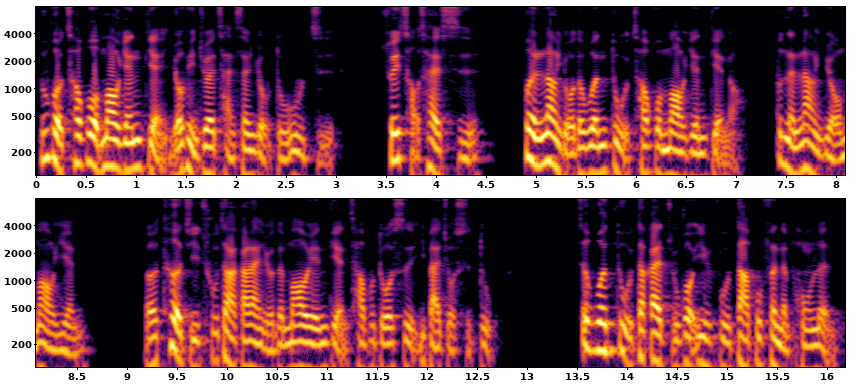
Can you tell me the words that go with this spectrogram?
如果超过冒烟点，油品就会产生有毒物质。所以炒菜时不能让油的温度超过冒烟点哦，不能让油冒烟。而特级初榨橄榄油的冒烟点差不多是一百九十度，这温度大概足够应付大部分的烹饪，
